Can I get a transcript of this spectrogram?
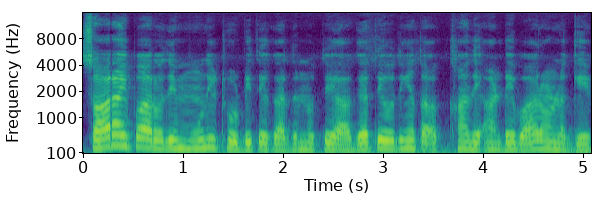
ਸਾਰਾ ਹੀ ਭਾਰ ਉਹਦੇ ਮੂੰਹ ਦੀ ਠੋਡੀ ਤੇ ਗਰਦਨ ਉੱਤੇ ਆ ਗਿਆ ਤੇ ਉਹਦੀਆਂ ਤਾਂ ਅੱਖਾਂ ਦੇ ਆਂਡੇ ਬਾਹਰ ਆਉਣ ਲੱਗੇ।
